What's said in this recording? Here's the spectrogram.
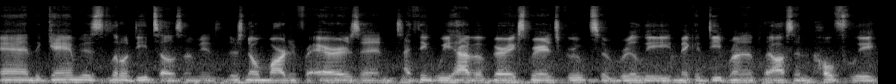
and the game is little details. I mean, there's no margin for errors, and I think we have a very experienced group to really make a deep run in the playoffs and hopefully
